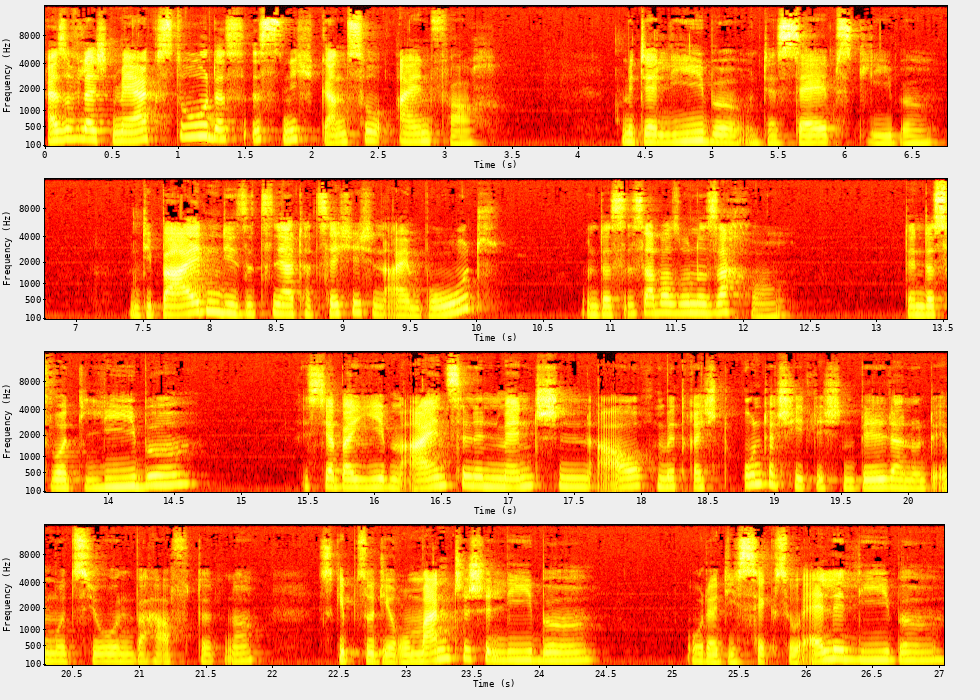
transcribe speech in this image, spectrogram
Also vielleicht merkst du, das ist nicht ganz so einfach mit der Liebe und der Selbstliebe. Und die beiden, die sitzen ja tatsächlich in einem Boot und das ist aber so eine Sache. Denn das Wort Liebe ist ja bei jedem einzelnen Menschen auch mit recht unterschiedlichen Bildern und Emotionen behaftet. Ne? Es gibt so die romantische Liebe oder die sexuelle Liebe,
